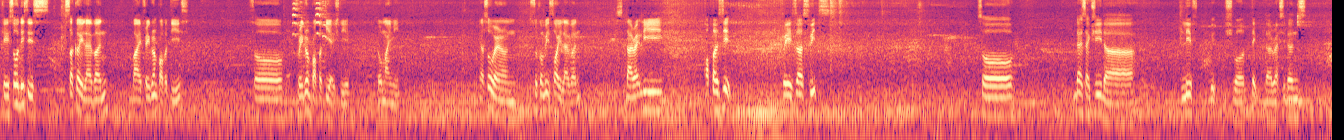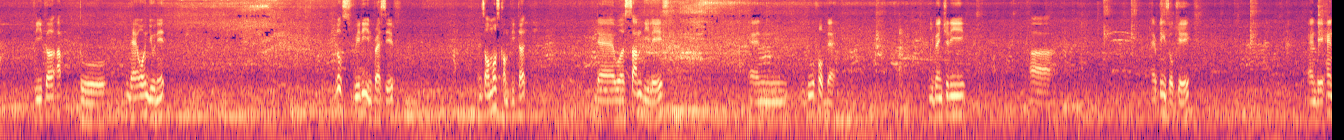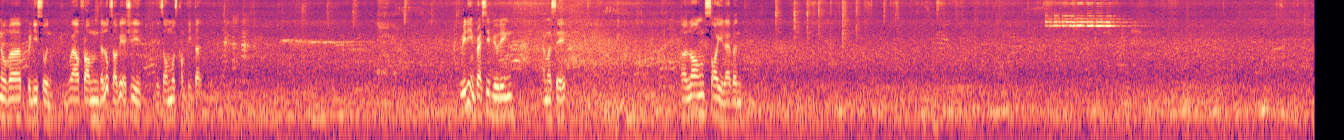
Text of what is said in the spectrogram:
Okay, so this is Circle 11 by Fragrant Properties. So, Fragrant Property actually, don't mind me. Yeah, so we're on Sukhumvit Soi 11. It's directly opposite Fraser Suites. So, that's actually the lift which will take the residents' vehicle up to their own unit. Looks really impressive. It's almost completed. There were some delays and we do hope that eventually uh, everything is okay and they hand over pretty soon. Well, from the looks of it, actually, it's almost completed. Really impressive building, I must say, along Soi 11.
